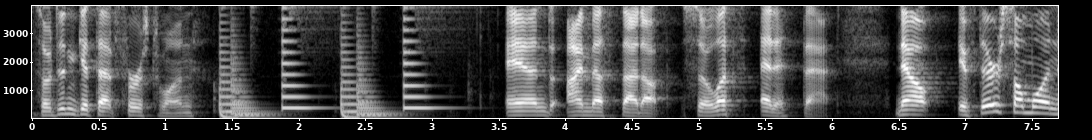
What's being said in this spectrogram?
So it didn't get that first one. And I messed that up. So let's edit that. Now, if there's someone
